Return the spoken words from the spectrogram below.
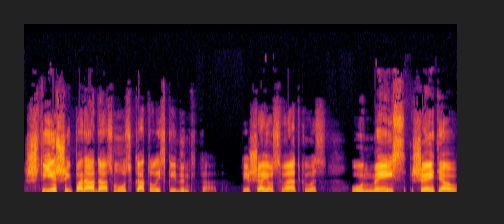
tieši parādās mūsu katoliska identitāte. Tieši šajos svētkos, un mēs šeit jau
